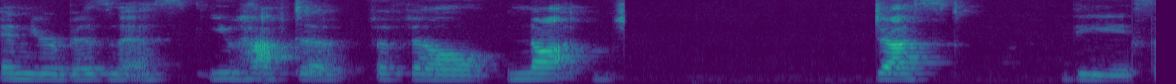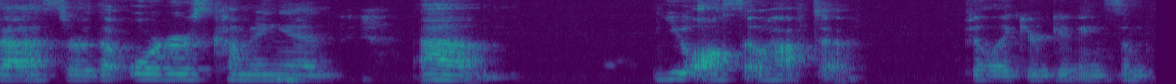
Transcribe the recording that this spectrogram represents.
in your business, you have to fulfill not just the success or the orders coming in. Um, you also have to feel like you're getting some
